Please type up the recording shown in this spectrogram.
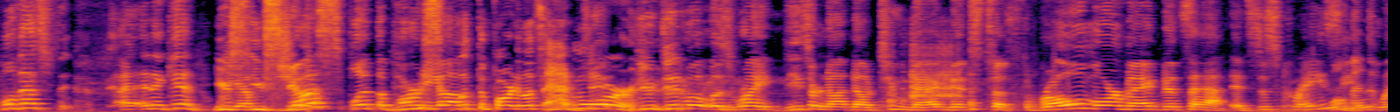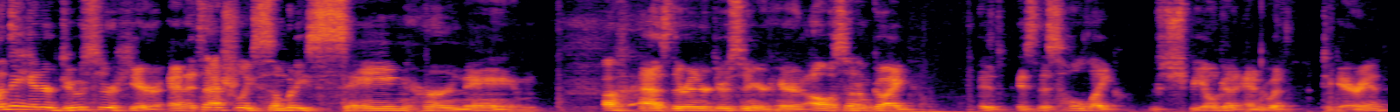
well, that's the- and again, You- you, have split- just split the party you up. split the party. Let's add You did- more. you did what was right. These are not now two magnets to throw more magnets at. It's just crazy. Well, and when they introduce her here, and it's actually somebody saying her name Uh. as they're introducing her here, and all of a sudden I'm going, is, is this whole like spiel going to end with Targaryen?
